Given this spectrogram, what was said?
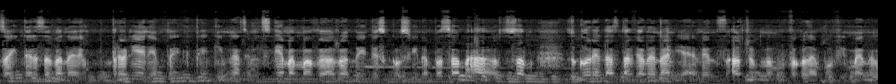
zainteresowane bronieniem tej, tej gimnazjum, więc nie ma mowy o żadnej dyskusji, no bo są, a, są z góry nastawione na nie, więc o czym my w ogóle mówimy? No,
